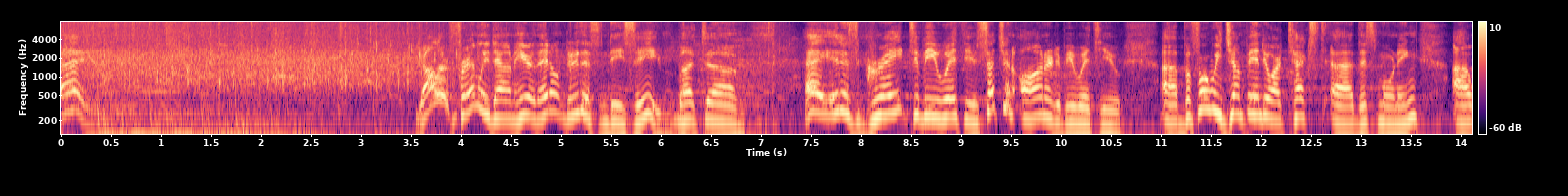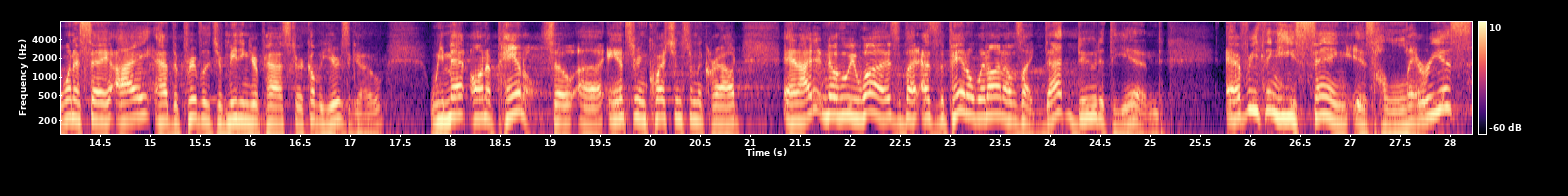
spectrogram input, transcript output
Hey. Y'all are friendly down here. They don't do this in DC. But uh, hey, it is great to be with you. Such an honor to be with you. Uh, before we jump into our text uh, this morning, I want to say I had the privilege of meeting your pastor a couple years ago. We met on a panel, so uh, answering questions from the crowd. And I didn't know who he was, but as the panel went on, I was like, that dude at the end, everything he's saying is hilarious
